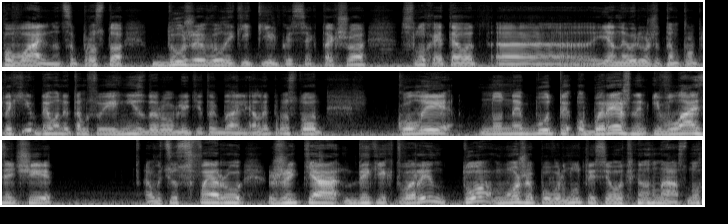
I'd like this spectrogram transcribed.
повально. Це просто дуже великій кількостях. Так що слухайте, от е, я не говорю вже там про птахів, де вони там свої гнізда роблять і так далі. Але просто от коли ну не бути обережним і влазячи в цю сферу життя диких тварин, то може повернутися от і на нас. Ну,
